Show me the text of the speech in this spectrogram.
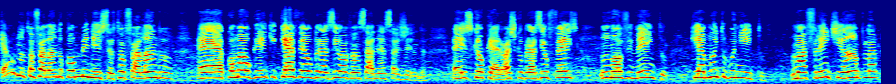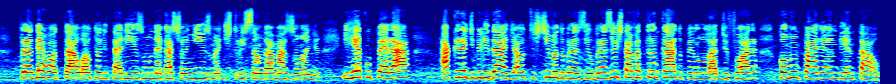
Eu não estou falando como ministro, estou falando é, como alguém que quer ver o Brasil avançar nessa agenda. É isso que eu quero. Acho que o Brasil fez um movimento que é muito bonito, uma frente ampla para derrotar o autoritarismo, o negacionismo, a destruição da Amazônia e recuperar a credibilidade, a autoestima do Brasil. O Brasil estava trancado pelo lado de fora como um párea ambiental.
